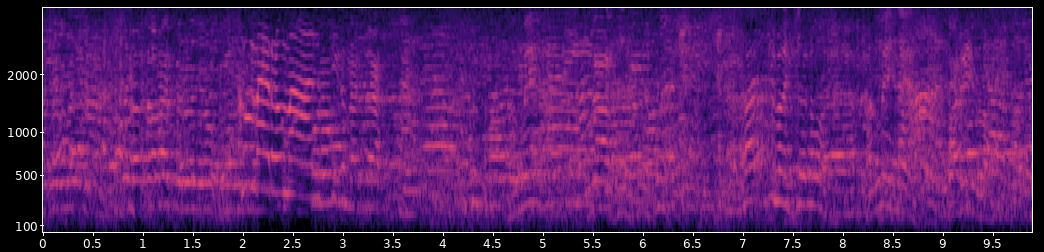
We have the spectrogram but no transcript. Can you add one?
Noi Com'è romantico? A me? Massimo è geloso. A me niente. Arriva.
